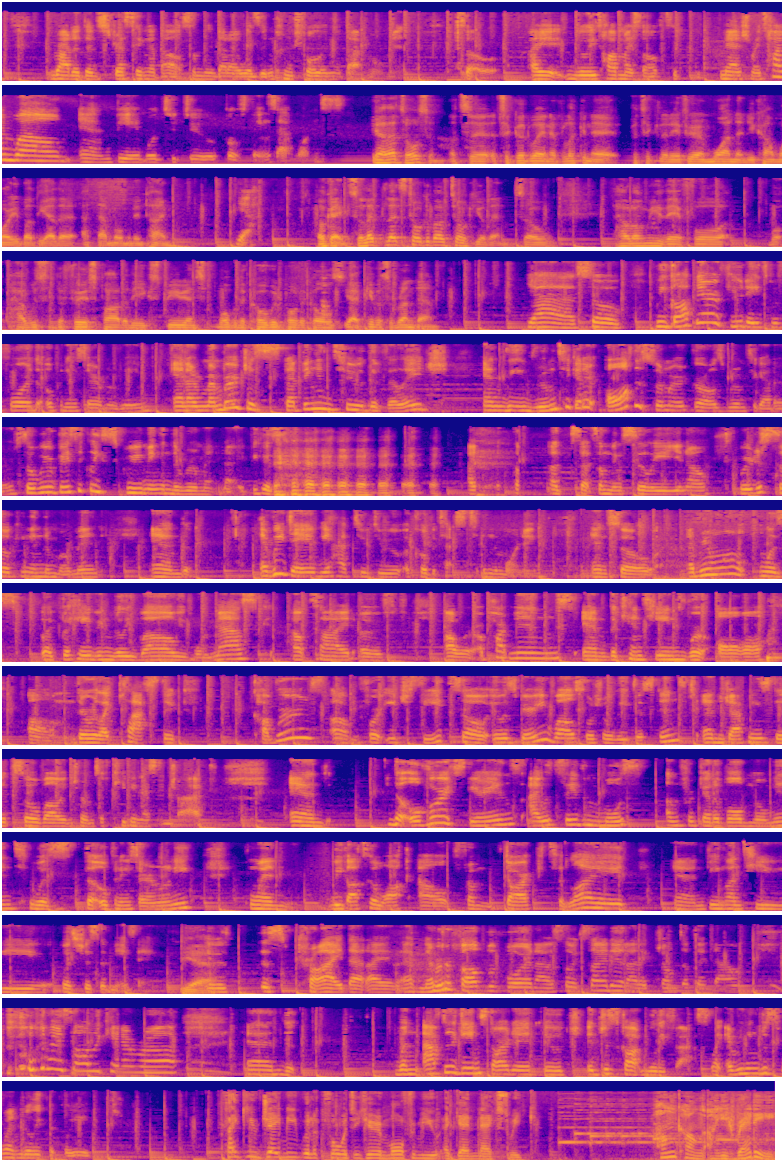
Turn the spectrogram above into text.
rather than stressing about something that I wasn't controlling at that moment. So I really taught myself to manage my time well and be able to do both things at once. Yeah, that's awesome. That's a it's a good way of looking at it, particularly if you're in one and you can't worry about the other at that moment in time. Yeah. Okay, so let let's talk about Tokyo then. So, how long were you there for? What, how was the first part of the experience? What were the COVID protocols? Yeah, give us a rundown. Yeah, so we got there a few days before the opening ceremony, and I remember just stepping into the village and we roomed together. All the swimmer girls roomed together, so we were basically screaming in the room at night because I said something silly, you know. We were just soaking in the moment, and every day we had to do a COVID test in the morning. And so everyone was like behaving really well. We wore masks outside of our apartments, and the canteens were all um, there were like plastic covers um, for each seat. So it was very well socially distanced, and the Japanese did so well in terms of keeping us in track. And the overall experience, I would say the most unforgettable moment was the opening ceremony when we got to walk out from dark to light and being on TV was just amazing. yeah, It was this pride that I have never felt before, and I was so excited. I like jumped up and down when I saw the camera, and when after the game started, it it just got really fast. Like everything just went really quickly. Thank you, Jamie. We look forward to hearing more from you again next week. Hong Kong, are you ready?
